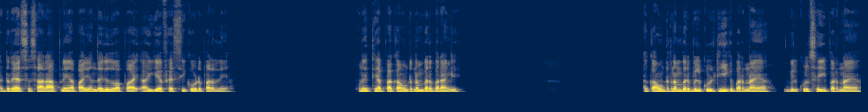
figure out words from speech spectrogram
ਐਡਰੈਸ ਸਾਰਾ ਆਪਣੇ ਆਪ ਆ ਜਾਂਦਾ ਜਦੋਂ ਆਪਾਂ ਆਈਐਫਐਸਸੀ ਕੋਡ ਭਰਦੇ ਹਾਂ। ਹੁਣ ਇੱਥੇ ਆਪਾਂ ਅਕਾਊਂਟ ਨੰਬਰ ਭਰਾਂਗੇ। ਅਕਾਊਂਟ ਨੰਬਰ ਬਿਲਕੁਲ ਠੀਕ ਭਰਨਾ ਆ, ਬਿਲਕੁਲ ਸਹੀ ਭਰਨਾ ਆ।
